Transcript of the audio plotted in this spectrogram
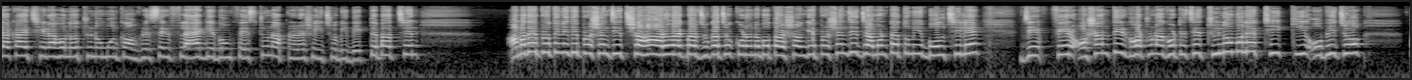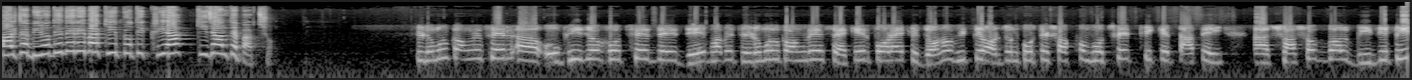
এলাকায় ছেঁড়া হলো তৃণমূল কংগ্রেসের ফ্ল্যাগ এবং ফেস্টুন আপনারা সেই ছবি দেখতে পাচ্ছেন। আমাদের প্রতিনিধি প্রসেনজিৎ সাহা আরও একবার যোগাযোগ করে নেব তার সঙ্গে। প্রসেনজিৎ, যেমনটা তুমি বলছিলে যে ফের অশান্তির ঘটনা ঘটেছে, তৃণমূলের ঠিক কি অভিযোগ? পাল্টা বিরোধীদেরই বা কি প্রতিক্রিয়া? কি জানতে পারছ? তৃণমূল কংগ্রেসের অভিযোগ হচ্ছে যে যেভাবে তৃণমূল কংগ্রেস একের পর এক জনভিত্তি অর্জন করতে সক্ষম হচ্ছে, ঠিক তাতেই শাসক দল বিজেপি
